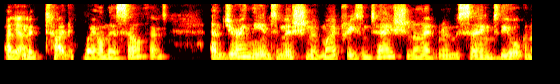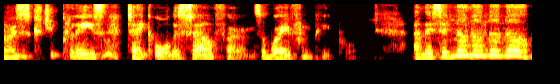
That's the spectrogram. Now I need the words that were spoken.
And, Yeah. you know, typing away on their cell phones. And during the intermission of my presentation, I remember saying to the organizers, could you please take all the cell phones away from people? And they said, no, no, no, no.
